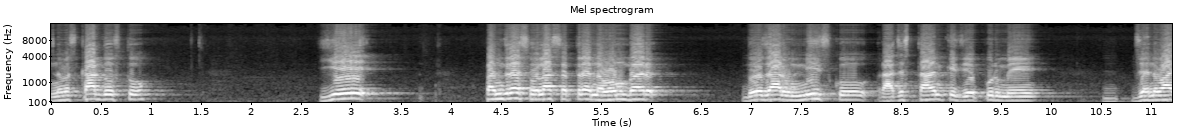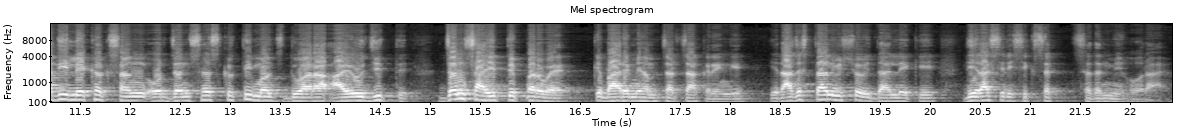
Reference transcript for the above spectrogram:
नमस्कार दोस्तों। ये 15, 16, 17 नवंबर 2019 को राजस्थान के जयपुर में जनवादी लेखक संघ और जन संस्कृति मंच द्वारा आयोजित जन साहित्य पर्व के बारे में हम चर्चा करेंगे। ये राजस्थान विश्वविद्यालय के देराश्री शिक्षक सदन में हो रहा है।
